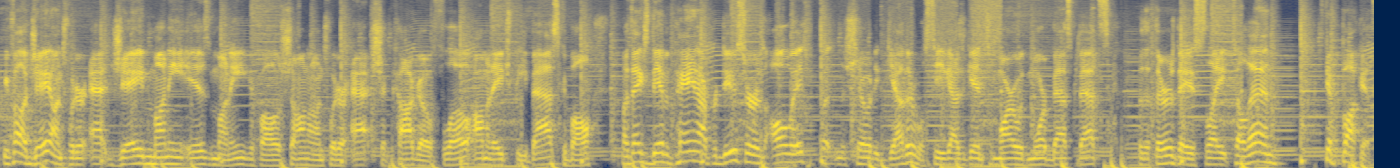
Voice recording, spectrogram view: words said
can follow Jay on Twitter at J Money is Money. You can follow Sean on Twitter at Chicago Flow. I'm at HP Basketball. My thanks to David Payne, our producer, as always, for putting the show together. We'll see you guys again tomorrow with more best bets for the Thursday slate. Till then, get buckets.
